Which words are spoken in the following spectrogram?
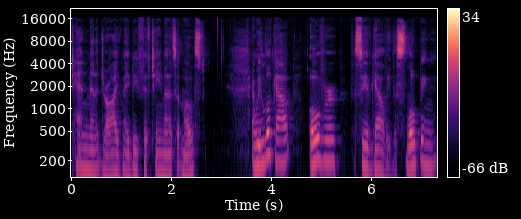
10 minute drive, maybe 15 minutes at most. And we look out over the Sea of Galilee, the sloping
